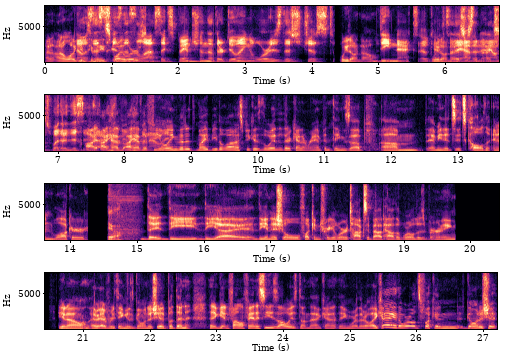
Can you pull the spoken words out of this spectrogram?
I, don't- I don't want to Now, give is too many this, is this the last expansion that they're doing, or is this just we don't know. the next? Okay, we don't so know, they it's haven't next. announced whether this is. I, I have I the have a feeling that it might be the last because the way that they're kind of ramping things up. Um, I mean it's it's called Endwalker. Yeah. The the the uh the initial fucking trailer talks about how the world is burning. You know, everything is going to shit. But then then again, Final Fantasy has always done that kind of thing where they're like, hey, the world's fucking going to shit.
